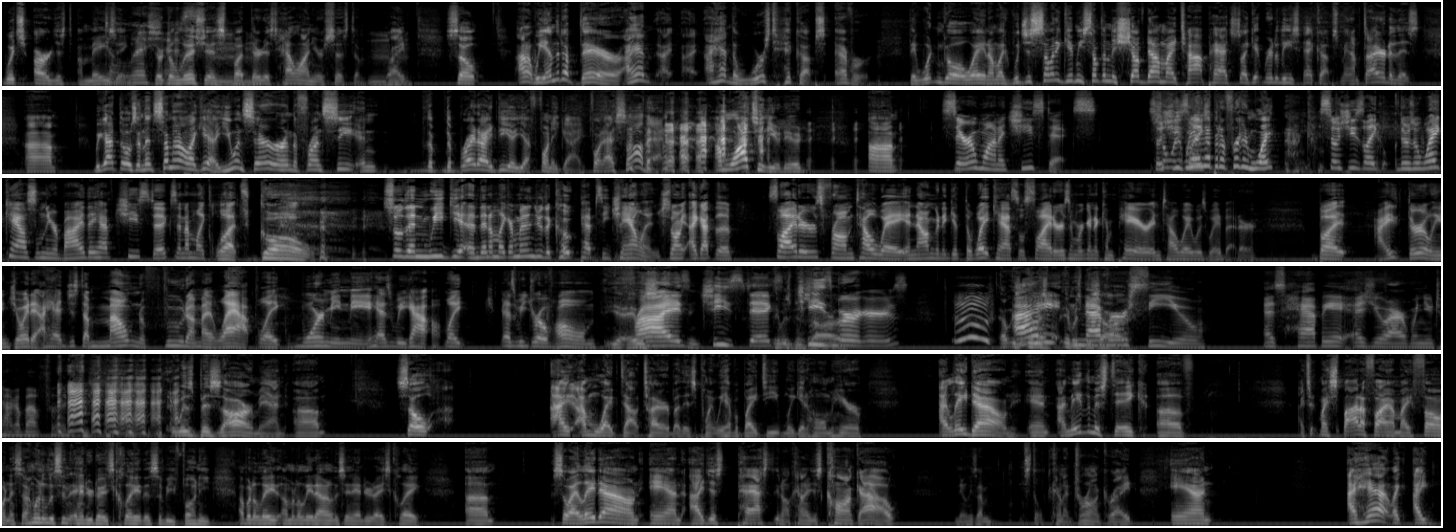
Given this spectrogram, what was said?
which are just amazing. They're Delicious. delicious, but they're just hell on your system, right? So I don't. We ended up there. I had I, I- I had the worst hiccups ever. They wouldn't go away, and I'm like, would just somebody give me something to shove down my top hatch so I get rid of these hiccups, man? I'm tired of this. Um, we got those, and then somehow, like, yeah, you and Sarah are in the front seat, and the the bright idea, yeah, funny guy, funny. I saw that. I'm watching you, dude. Sarah wanted cheese sticks. So, So, she's we like, end up in a freaking white. so she's like, there's a White Castle nearby. They have cheese sticks, and I'm like, let's go. so then we get, and then I'm like, I'm gonna do the Coke Pepsi challenge. So I, I got the sliders from Telway, and now I'm gonna get the White Castle sliders, and we're gonna compare. And Telway was way better, but I thoroughly enjoyed it. I had just a mountain of food on my lap, like warming me as we got like as we drove home. Yeah, it was- fries and cheese sticks, it was and cheeseburgers. Ooh. It was, I it was, it was never bizarre. see you as happy as you are when you talk about food. it was bizarre, man. Um, so I, I'm wiped out, tired by this point. We have a bite to eat when we get home here. I lay down and I made the mistake of I took my Spotify on my phone and said I'm going to listen to Andrew Dice Clay. This will be funny. I'm going to lay I'm going to lay down and listen to Andrew Dice Clay. Um, so I lay down and I just passed, you know, kind of just conk out, you know, because I'm still kind of drunk, right? And I had like I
